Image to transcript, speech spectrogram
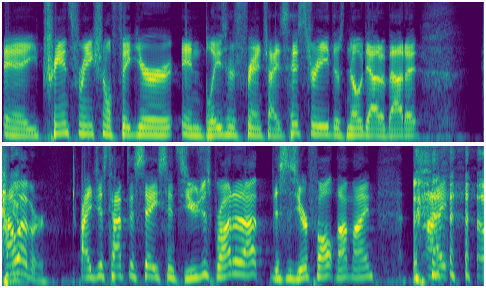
a transformational figure in Blazers franchise history. There's no doubt about it. However, I just have to say, since you just brought it up, this is your fault, not mine. I, Oh,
